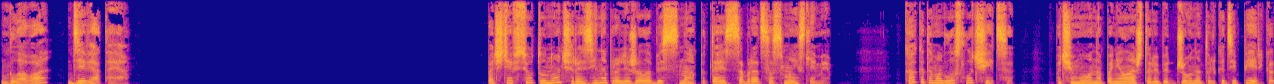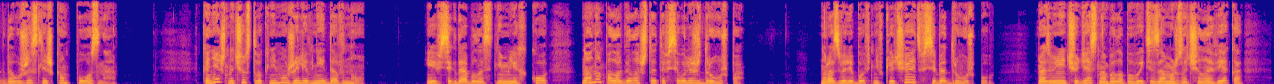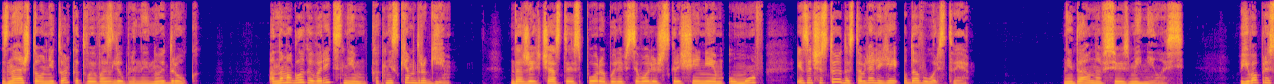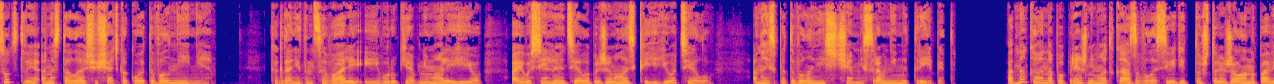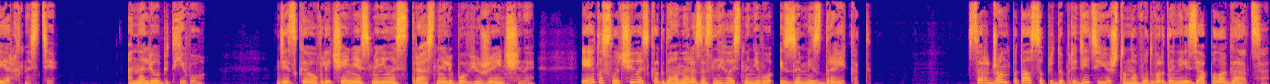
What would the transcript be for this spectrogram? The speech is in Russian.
Глава девятая Почти всю ту ночь Розина пролежала без сна, пытаясь собраться с мыслями. Как это могло случиться? Почему она поняла, что любит Джона только теперь, когда уже слишком поздно? Конечно, чувства к нему жили в ней давно. Ей всегда было с ним легко, но она полагала, что это всего лишь дружба. Но разве любовь не включает в себя дружбу — Разве не чудесно было бы выйти замуж за человека, зная, что он не только твой возлюбленный, но и друг? Она могла говорить с ним, как ни с кем другим. Даже их частые споры были всего лишь скрещением умов и зачастую доставляли ей удовольствие. Недавно все изменилось. В его присутствии она стала ощущать какое-то волнение. Когда они танцевали, и его руки обнимали ее, а его сильное тело прижималось к ее телу, она испытывала ни с чем не сравнимый трепет. Однако она по-прежнему отказывалась видеть то, что лежало на поверхности. Она любит его. Детское увлечение сменилось страстной любовью женщины, и это случилось, когда она разозлилась на него из-за мисс Дрейкот. Сэр Джон пытался предупредить ее, что на Вудварда нельзя полагаться,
